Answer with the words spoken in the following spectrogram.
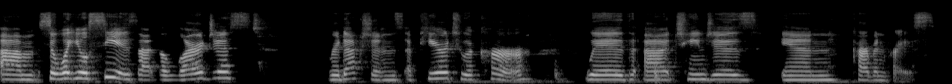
Um, so what you'll see is that the largest reductions appear to occur with uh, changes in carbon price.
